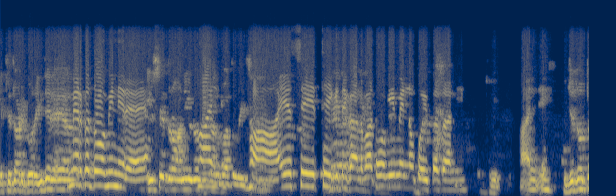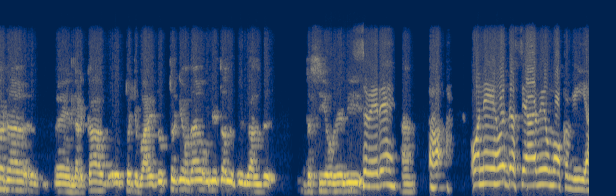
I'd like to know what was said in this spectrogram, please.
ਇੱਥੇ ਤੁਹਾਡੇ ਕੋਲ ਰਹਿੰਦੇ ਰਹੇ ਆ? ਮੇਰੇ ਕੋਲ 2 ਮਹੀਨੇ ਰਹੇ ਆ। ਇਸੇ ਦੌਰਾਨ ਹੀ ਉਹਨਾਂ ਦੀ। ਗੱਲਬਾਤ ਹੋਈ ਸੀ। ਹਾਂ ਇਸੇ ਇੱਥੇ ਹੀ ਕਿਤੇ ਗੱਲਬਾਤ ਹੋ ਗਈ ਮੈਨੂੰ ਕੋਈ ਪਤਾ ਨਹੀਂ। ਠੀਕ। ਹਾਂਜੀ। ਜਦੋਂ ਤੁਹਾਡਾ ਅਹ, ਲੜਕਾ ਉੱਤੋਂ ਚਬਾਰੇ ਤੋਂ ਉੱਤਰ ਕੇ ਆਉਂਦਾ ਉਹਨੇ ਤੁਹਾਨੂੰ ਕੋਈ ਗੱਲ ਦ- ਦੱਸੀ ਹੋਵੇ ਵੀ ਸਵੇਰੇ? ਹਾਂ। ਹਾਂ, ਉਹਨੇ ਇਹੋ ਦੱਸਿਆ ਵੀ ਉਹ ਮੁੱਕ ਗਈ ਆ।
